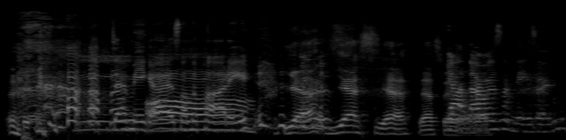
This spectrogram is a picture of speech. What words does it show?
Demiguise on the Oh. potty. yeah, yes, yes, that's Yeah, it that was amazing.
